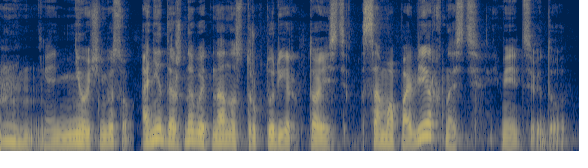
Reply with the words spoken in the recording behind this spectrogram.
не очень высок. Они должны быть наноструктурированы. То есть сама поверхность, имеется в виду Э,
